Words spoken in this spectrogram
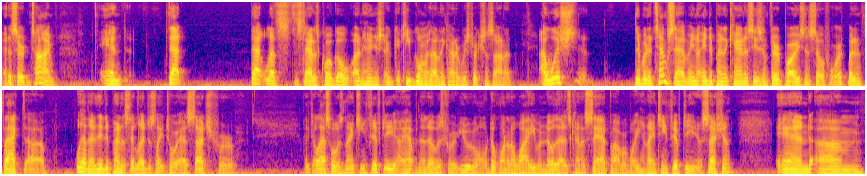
at a certain time, and that that lets the status quo go unhinged, or keep going without any kind of restrictions on it. I wish there have been attempts to have you know independent candidacies and third parties and so forth, but in fact, uh, we haven't had an independent state legislature as such for. I think the last one was 1950. I happen to know this for you don't want to know why I even know that. It's kind of sad, probably. 1950 session, and um,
